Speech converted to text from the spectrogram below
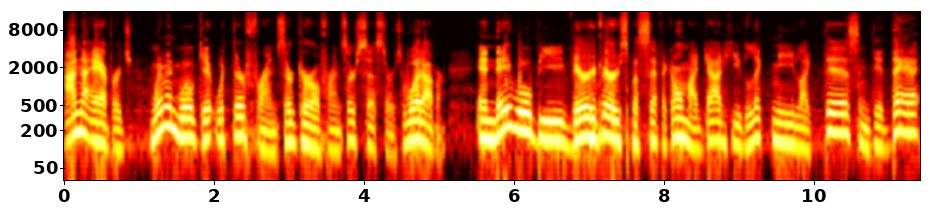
on the average, women will get with their friends, their girlfriends, their sisters, whatever. And they will be very, very specific. Oh my God, he licked me like this and did that.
